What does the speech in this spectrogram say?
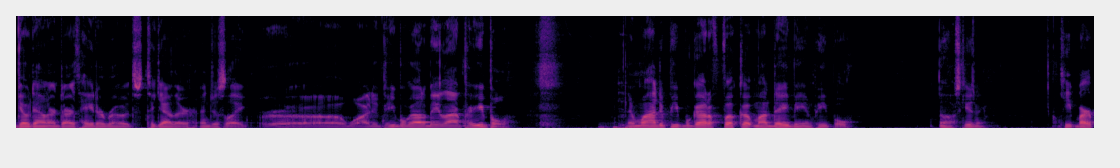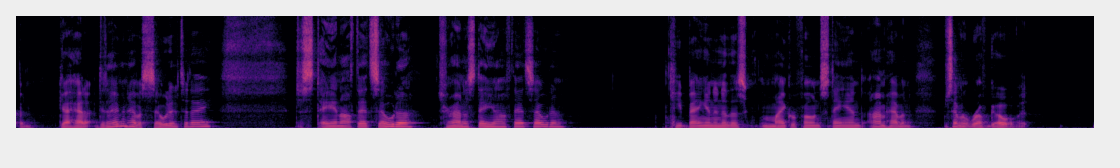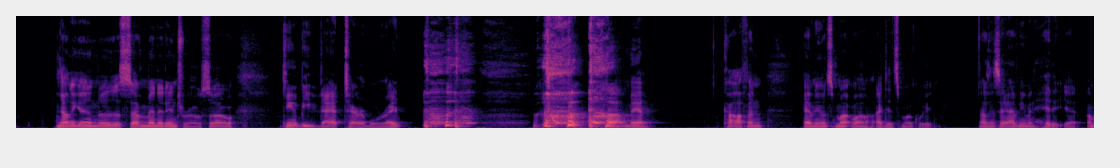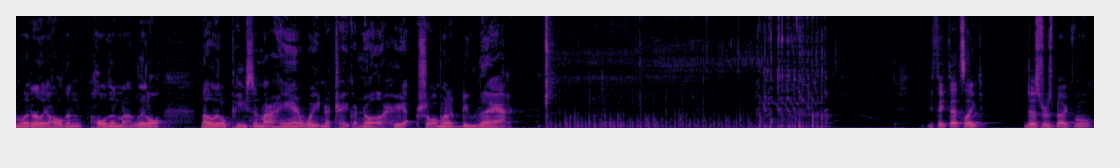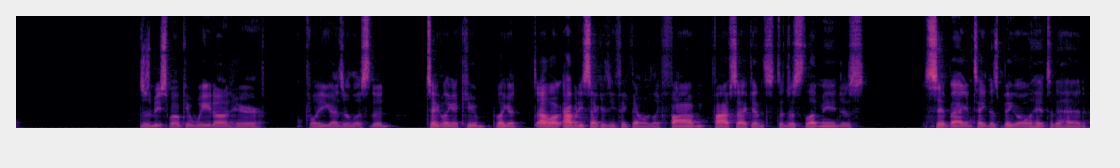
go down our Darth Hater roads together and just like, "Uh, why do people gotta be like people? And why do people gotta fuck up my day being people? Oh, excuse me. Keep burping. Guy had a, did I even have a soda today? Just staying off that soda. Trying to stay off that soda keep banging into this microphone stand. I'm having I'm just having a rough go of it. Now again, this is a seven minute intro, so can't be that terrible, right? Man, coughing. Haven't even smoked. Well, I did smoke weed. I was gonna say I haven't even hit it yet. I'm literally holding holding my little my little piece in my hand, waiting to take another hit. So I'm gonna do that. You think that's like disrespectful? Just be smoking weed on here while you guys are listening. Take like a cube, like a how, long, how many seconds do you think that was? Like five, five seconds to just let me just sit back and take this big old hit to the head.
